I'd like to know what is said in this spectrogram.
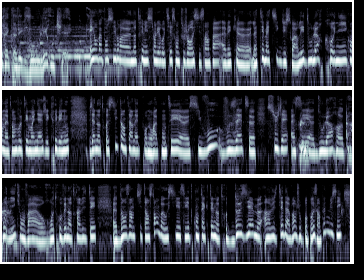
direct avec vous, les routiers. Et on va poursuivre euh, notre émission Les routiers sont toujours aussi sympas avec euh, la thématique du soir, les douleurs chroniques. On attend vos témoignages. Écrivez-nous via notre site internet pour nous raconter euh, si vous, vous êtes sujet à ces douleurs chroniques. On va retrouver notre invité dans un petit instant. On va aussi essayer de contacter notre deuxième invité. D'abord, je vous propose un peu de musique.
